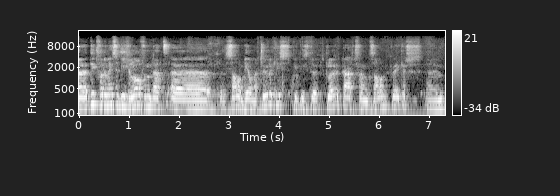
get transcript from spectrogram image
Uh, dit voor de mensen die geloven dat uh, zalm heel natuurlijk is. Dit is de kleurenkaart van zalmkwekers. Um,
